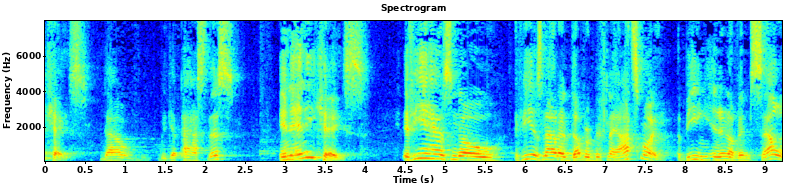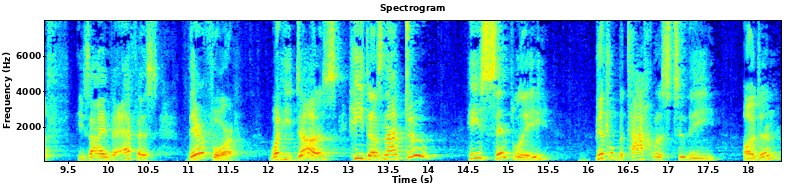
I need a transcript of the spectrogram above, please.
case, now we get past this. In any case, if he has no, if he is not a davar bifnei atzmoi, a being in and of himself, He's ayin ve'efes. Therefore, what he does, he does not do. He's simply bittel betachlis to the udden,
